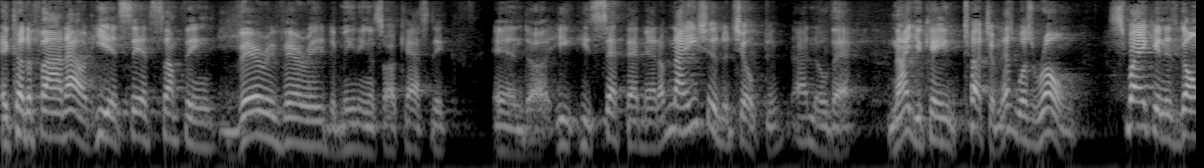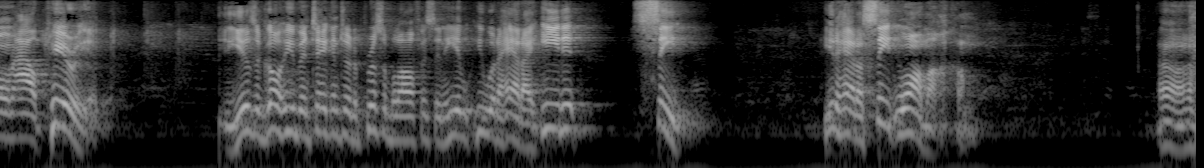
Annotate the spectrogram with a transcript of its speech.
And could have found out he had said something very, very demeaning and sarcastic. And uh, he, he set that man up. Now, he shouldn't have choked him. I know that. Now you can't touch him. That's what's wrong. Spanking is gone out, period. Years ago, he'd been taken to the principal office and he, he would have had a heated seat. He'd have had a seat warmer. Uh,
